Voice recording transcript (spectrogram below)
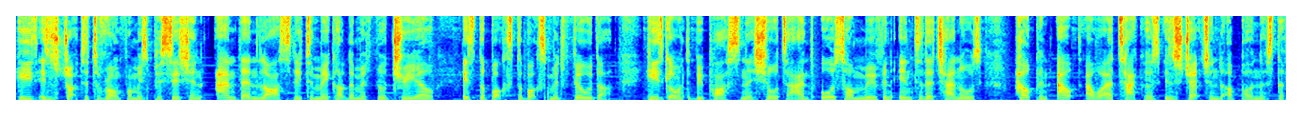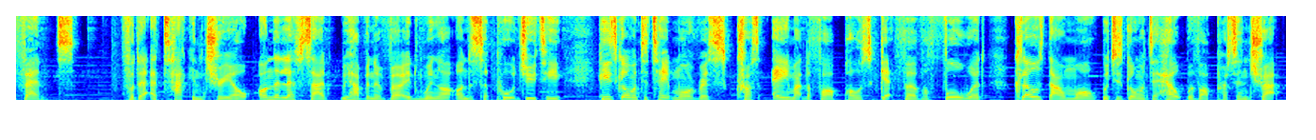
He's instructed to roam from his position and then lastly to make up the midfield trio is the box to box midfielder. He's going to be passing it shorter and also moving into the channels helping out our attackers in stretching the opponent's defence. For the attacking trio, on the left side we have an inverted winger on the support duty. He's going to take more risks, cross aim at the far post, get further forward, close down more which is going to help with our pressing trap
